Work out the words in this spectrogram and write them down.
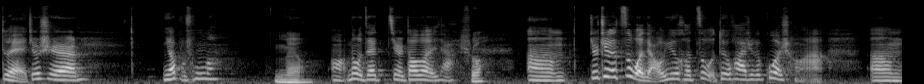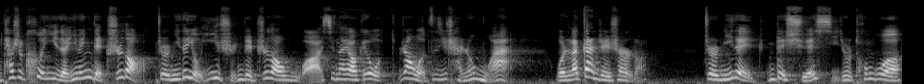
对，就是你要补充吗？没有哦，那我再接着叨叨一下。说，嗯，就这个自我疗愈和自我对话这个过程啊，嗯，它是刻意的，因为你得知道，就是你得有意识，你得知道我现在要给我让我自己产生母爱，我是来干这事儿的，就是你得你得学习，就是通过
